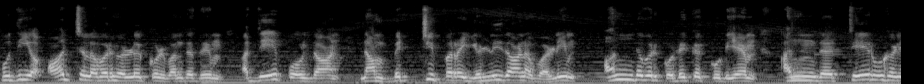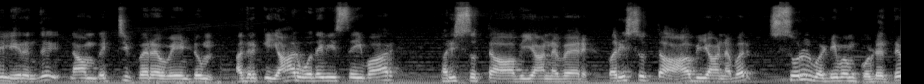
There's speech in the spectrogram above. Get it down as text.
புதிய ஆற்றல் அவர்களுக்குள் வந்தது. அதே போல்தான் நாம் வெற்றி பெற எளிதான வழி ஆண்டவர் கொடுக்கக்கூடிய அந்த தேர்வுகளில் இருந்து நாம் வெற்றி பெற வேண்டும். அதற்கு யார் உதவி செய்வார்? பரிசுத்த ஆவியானவர் பரிசுத்த ஆவியானவர் சொல் வடிவம் கொடுத்து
